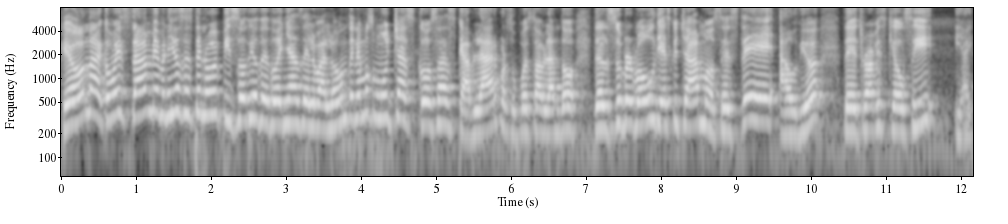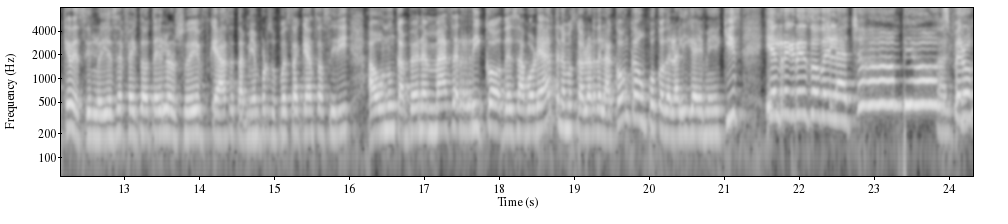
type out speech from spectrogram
¿Qué onda? ¿Cómo están? Bienvenidos a este nuevo episodio de Dueñas del Balón. Tenemos muchas cosas que hablar, por supuesto, hablando del Super Bowl. Ya escuchamos este audio de Travis Kelsey y hay que decirlo, y ese efecto Taylor Swift que hace también, por supuesto, a Kansas City aún un campeón más rico de saborear. Tenemos que hablar de la Conca, un poco de la Liga MX y el regreso de la Champions. Pero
